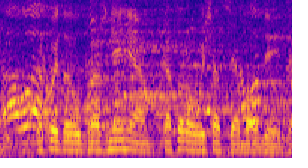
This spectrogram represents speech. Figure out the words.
Какое-то упражнение, которого вы сейчас все обалдеете.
